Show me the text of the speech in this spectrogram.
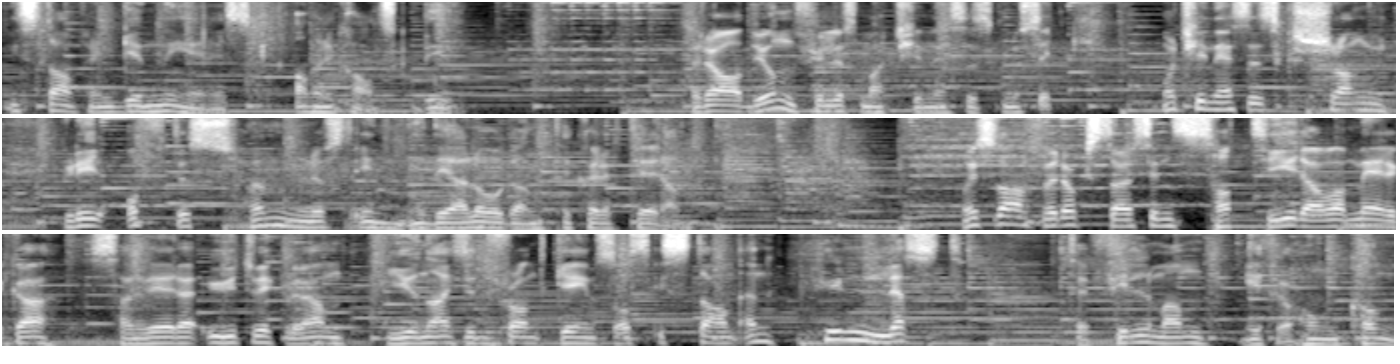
i stedet for en generisk amerikansk by. Radioen fylles med kinesisk musikk, og kinesisk slang glir ofte sømløst inn i dialogene til karakterene. Og i stedet for Rockstar sin satire av Amerika, serverer utviklerne United Front Games oss i stedet en hyllest til filmene fra Hongkong.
